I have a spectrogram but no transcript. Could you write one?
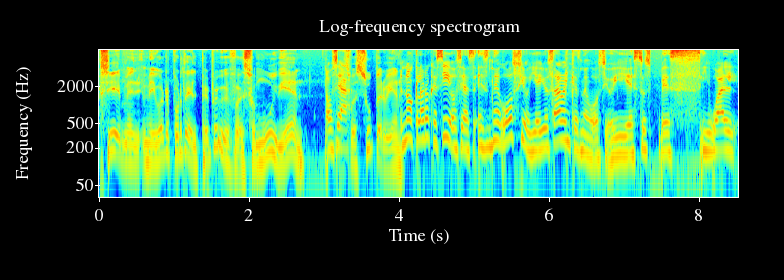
Sí, me, me llegó el reporte del pay-per-view, fue, fue muy bien. O sea, fue súper bien. No, claro que sí. O sea, es, es negocio y ellos saben que es negocio. Y esto es, es igual,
